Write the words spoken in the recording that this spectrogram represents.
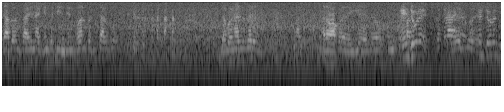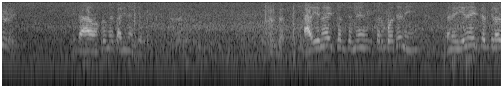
તે આમ કાઢી નાખીને પછી ઇન્જિન ફોન પછી ચાલતું. ડબ્બો ના જતો. અને આંકડો રહી ગયો જોડે? જોડે ને જોડે? આ આંકડો મેં કાઢી નાખ્યો. કર્મ બધે નહીં. અને એના જ પેલા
